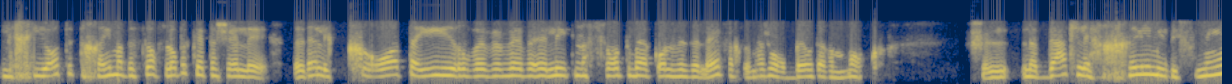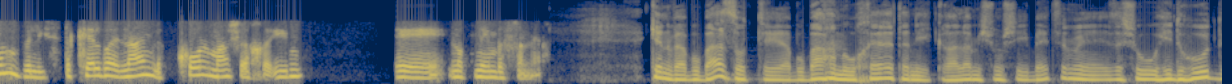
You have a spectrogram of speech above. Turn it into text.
לחיות את החיים עד הסוף, לא בקטע של, אה, אתה יודע, לקרוא את העיר ולהתנסות בהכל וזה להפך, זה משהו הרבה יותר עמוק. של לדעת להכיל מבפנים ולהסתכל בעיניים לכל מה שהחיים אה, נותנים בפניה. כן, והבובה הזאת, אה, הבובה המאוחרת, אני אקרא לה, משום שהיא בעצם אה, איזשהו הדהוד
